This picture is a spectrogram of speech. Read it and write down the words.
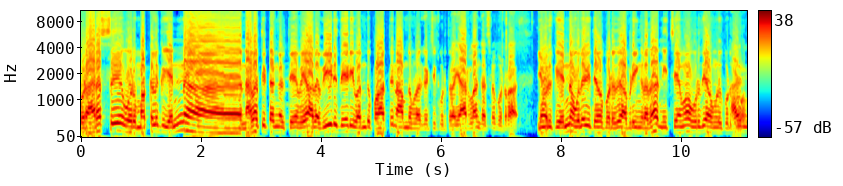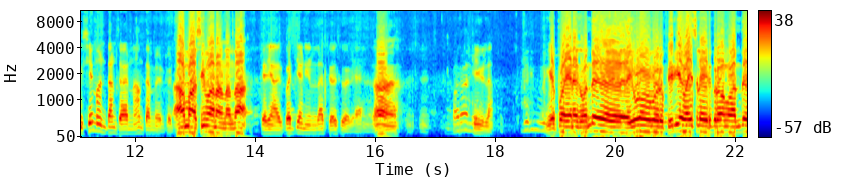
ஒரு அரசு ஒரு மக்களுக்கு என்ன நலத்திட்டங்கள் தேவையோ அதை வீடு தேடி வந்து பார்த்து நாம் தமிழர் கட்சி கொடுத்துறா. யாரெல்லாம் கஷ்டப்படுறா? இவருக்கு என்ன உதவி தேவைப்படுது அப்படிங்கிறத நிச்சயமா உறுதியா உங்களுக்கு அவர் கொடுத்துருவோம். விஷயமான் தான் சார் நாம் தமிழர் கட்சி. ஆமா சீமானந்தன் தான். தெரியும் அதை பத்தி நீ நல்லா பேசுவாரு. டிவிலாம் இப்போ எனக்கு வந்து இவ்வளோ ஒரு பெரிய வயசுல இருக்கிறவங்க வந்து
